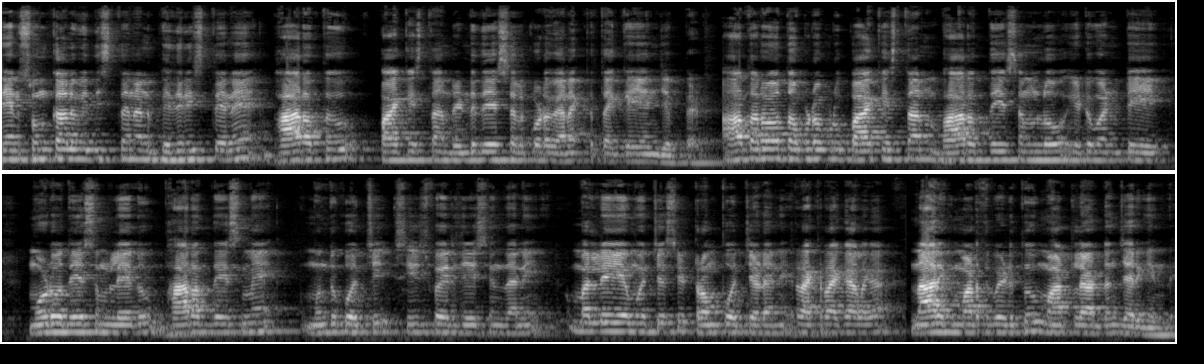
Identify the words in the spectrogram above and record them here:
నేను సుంకాలు విధిస్తానని బెదిరిస్తేనే భారత్ పాకిస్తాన్ రెండు దేశాలు కూడా వెనక్కి తగ్గాయని చెప్పాడు. ఆ తర్వాత అప్పుడప్పుడు పాకిస్తాన్ భారతదేశంలో ఎటువంటి మూడో దేశం లేదు. భారతదేశమే ముందుకొచ్చి సీజ్ ఫైర్ చేసిందని మళ్ళీ ఏమొచ్చేసి ట్రంప్ వచ్చాడని రకరకాలుగా నాలుగు మడత పెడుతూ మాట్లాడడం జరిగింది.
